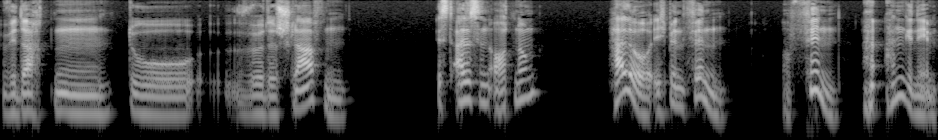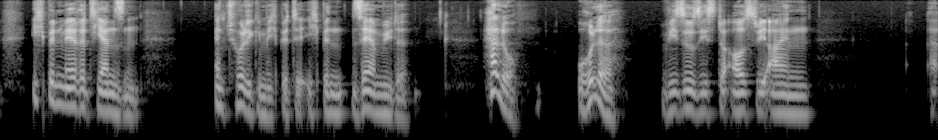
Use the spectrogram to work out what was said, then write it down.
Wir dachten, du würdest schlafen. Ist alles in Ordnung? Hallo, ich bin Finn. Oh, Finn. Angenehm. Ich bin Merit Jensen. Entschuldige mich bitte, ich bin sehr müde. Hallo, Ole. Wieso siehst du aus wie ein. Äh,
